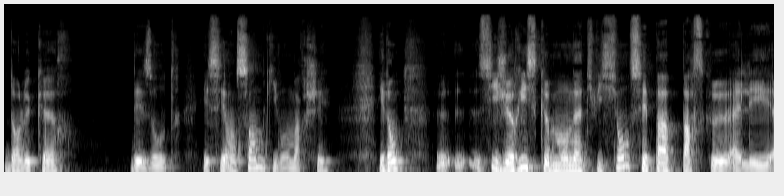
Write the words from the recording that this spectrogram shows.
dans le cœur des autres, et c'est ensemble qu'ils vont marcher. Et donc, euh, si je risque mon intuition, c'est pas parce qu'elle est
